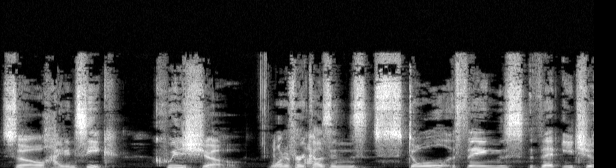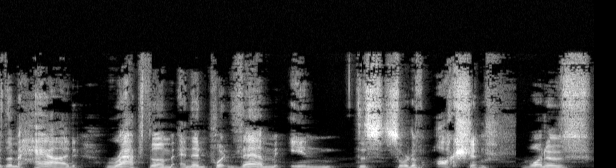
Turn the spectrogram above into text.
So, hide and seek, quiz show. One of her uh, cousins stole things that each of them had, wrapped them, and then put them in this sort of auction. One of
